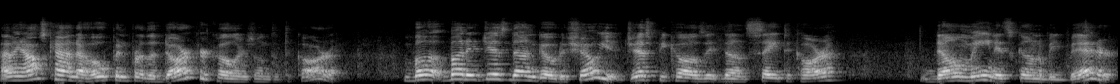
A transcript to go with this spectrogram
I mean, I was kind of hoping for the darker colors on the Takara. But but it just doesn't go to show you. Just because it doesn't say Takara, don't mean it's going to be better.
